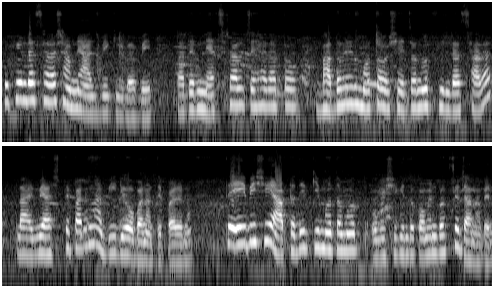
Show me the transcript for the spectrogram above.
তো ফিল্ডার ছাড়া সামনে আসবে কীভাবে? তাদের ন্যাচারাল চেহারা তো বাদলের মতো। সেজন্য ফিল্ডার ছাড়া লাইভে আসতে পারে না ভিডিও বানাতে পারে না। তো এই বিষয়ে আপনাদের কি মতামত? অবশ্যই কিন্তু কমেন্ট বক্সে জানাবেন।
